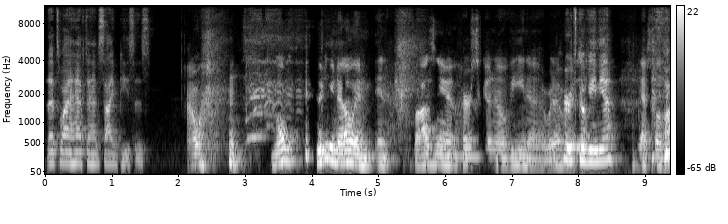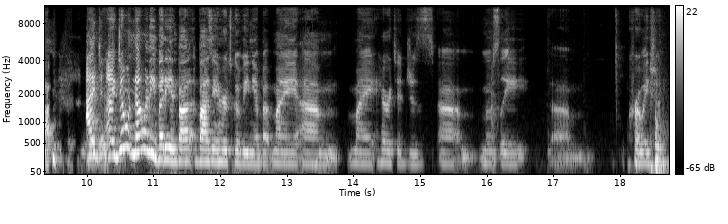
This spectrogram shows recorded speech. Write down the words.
That's why I have to have side pieces. I, well, who do you know in in Bosnia Herzegovina or whatever? Herzegovina. Yeah, Slovakia. I, I don't know anybody in Bosnia Herzegovina, but my um my heritage is um, mostly um, Croatian,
